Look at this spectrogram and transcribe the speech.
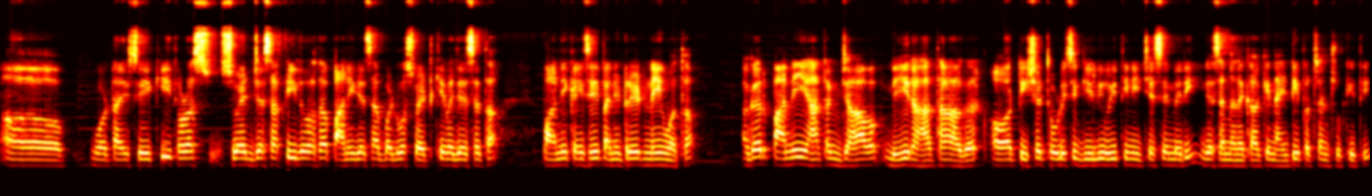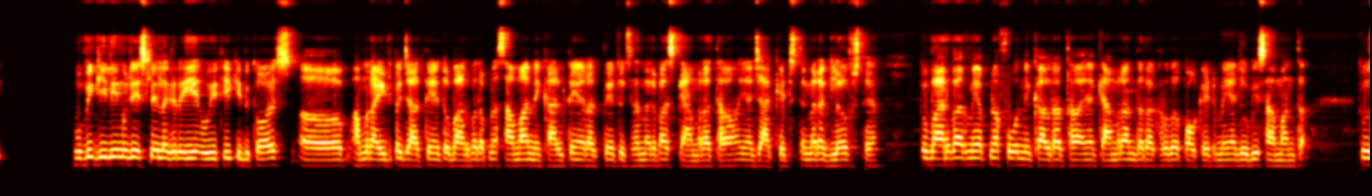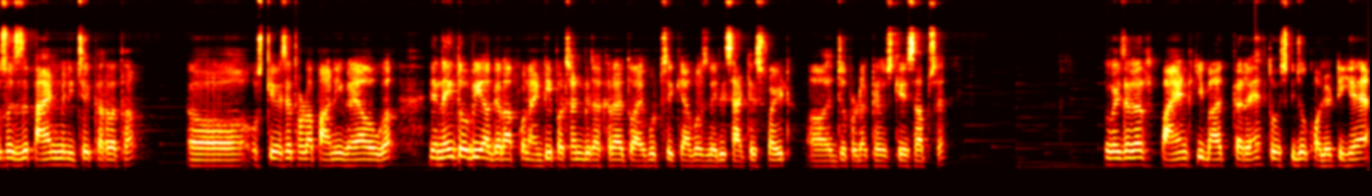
वॉट आई से कि थोड़ा स्वेट जैसा फील हो रहा था, पानी जैसा बट वो स्वेट की वजह से था। पानी कहीं से पेनिट्रेट नहीं हुआ था। अगर पानी यहाँ तक जा भी रहा था अगर, और टी शर्ट थोड़ी सी गीली हुई थी नीचे से मेरी, जैसे मैंने कहा कि 90 परसेंट चुकी थी। वो भी गीली मुझे इसलिए लग रही है, हुई थी कि बिकॉज़ हम राइड पे जाते हैं तो बार बार अपना सामान निकालते हैं, रखते हैं। तो जैसे मेरे पास कैमरा था या जैकेट्स थे, मेरा ग्लव्स थे तो बार बार मैं अपना फ़ोन निकाल रहा था या कैमरा अंदर रख रहा था पॉकेट में या जो भी सामान था तो उस वजह से पैंट में नीचे कर रहा था। आ, उसकी वजह से थोड़ा पानी गया होगा। या नहीं तो भी अगर आपको 90 परसेंट भी रख रहा है तो आई वुड से क्या वॉज़ वेरी सेटिस्फाइड जो प्रोडक्ट है उसके हिसाब से। तो वैसे अगर पैंट की बात करें तो इसकी जो क्वालिटी है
